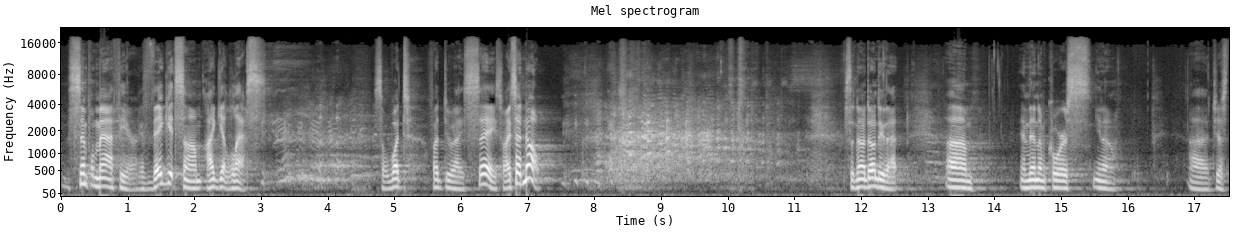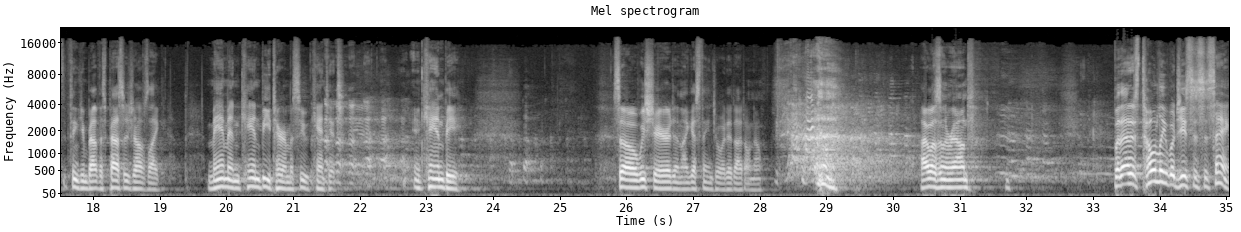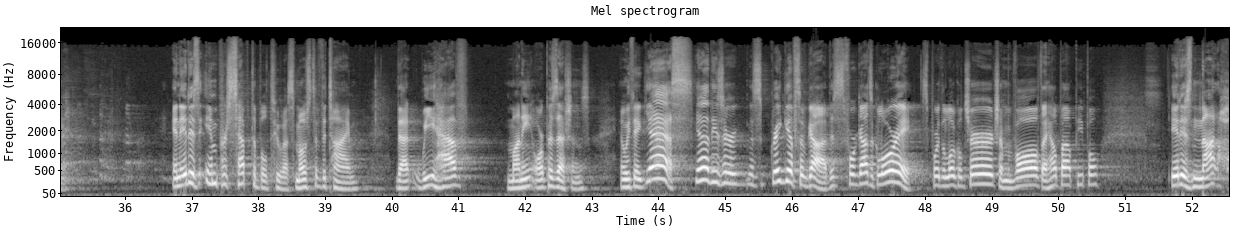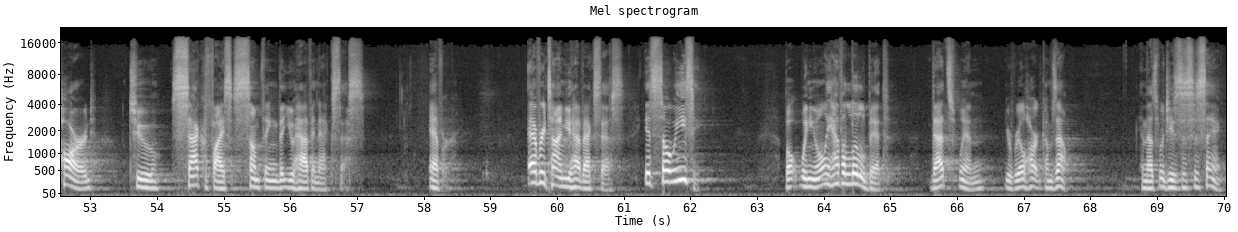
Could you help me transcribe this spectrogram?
Simple math here. If they get some, I get less. so what, what do I say? So I said no. so no, don't do that. Um, and then, of course, you know, uh, just thinking about this passage, I was like, mammon can be tiramisu, can't it? it can be. So we shared, and I guess they enjoyed it. I don't know. I wasn't around. But that is totally what Jesus is saying. And it is imperceptible to us most of the time that we have money or possessions and we think, yes, yeah, these are great gifts of God. This is for God's glory. I support the local church. I'm involved. I help out people. It is not hard to sacrifice something that you have in excess, ever. Every time you have excess, it's so easy. But when you only have a little bit, that's when your real heart comes out. And that's what Jesus is saying.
